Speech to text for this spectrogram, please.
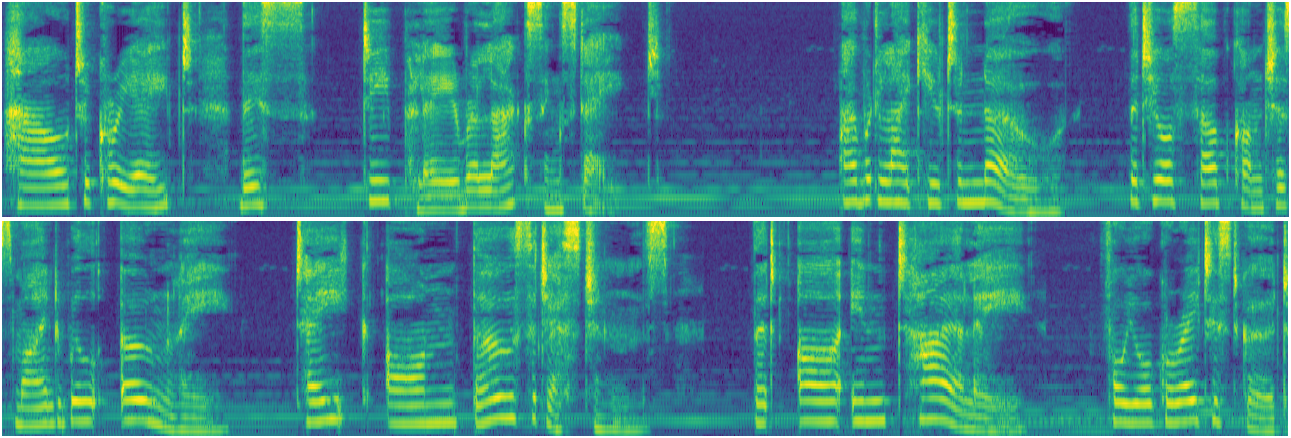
how to create this deeply relaxing state. I would like you to know that your subconscious mind will only take on those suggestions that are entirely for your greatest good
